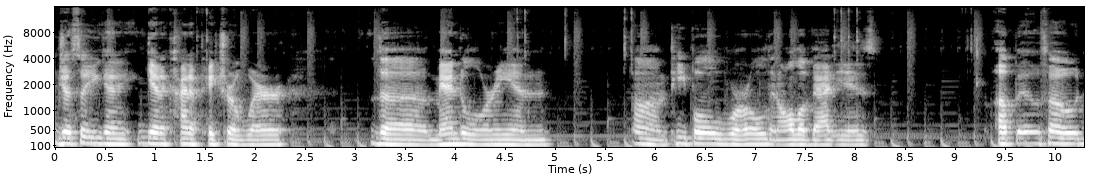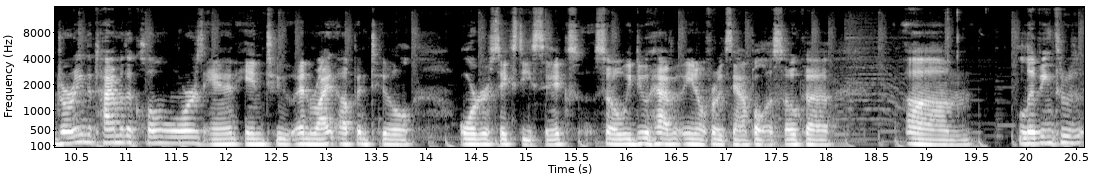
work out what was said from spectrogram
just so you can get a kind of picture of where the Mandalorian um, people, world, and all of that is up. So during the time of the Clone Wars and into and right up until Order sixty six. So we do have, you know, for example, Ahsoka um, living through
